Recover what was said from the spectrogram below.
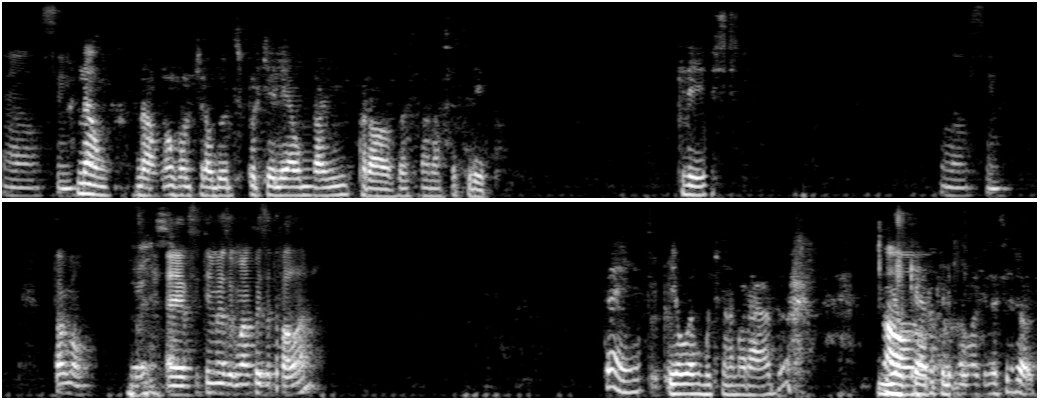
Ah, sim. Não, não, não vamos tirar o Dudes porque ele é o melhor em provas da nossa tribo. Cris. Ah, sim. Tá bom. É, você tem mais alguma coisa para falar? Tenho. Eu amo muito meu namorado. E oh. eu quero que ele vá longe nesse jogo.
